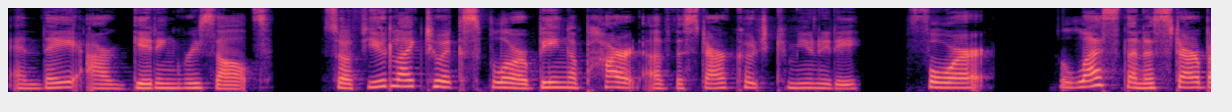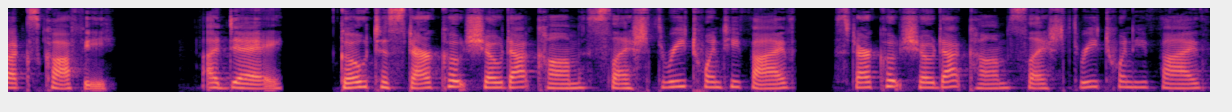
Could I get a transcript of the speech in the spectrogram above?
and they are getting results. So if you'd like to explore being a part of the Star Coach community for less than a Starbucks coffee a day, go to starcoachshow.com slash 325, starcoachshow.com slash 325,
